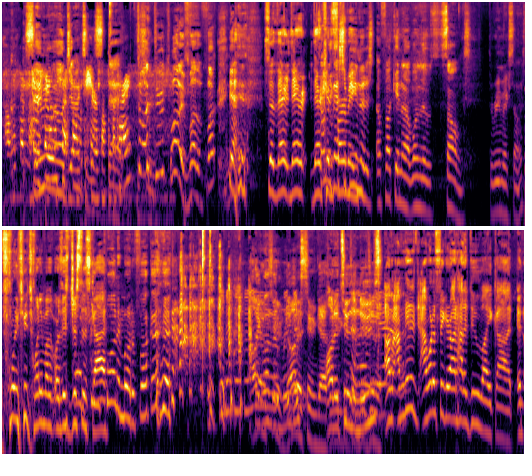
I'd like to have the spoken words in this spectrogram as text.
I'll let them know. Sir, stay on Samuel the L. phone with the Jackson's dad. okay? Two twenty, motherfucker. Yeah. So they're they're they're Sounds like that should be in confirming a, a fucking uh, one of those songs, the remix songs. forty two twenty mother or this just this guy. Twenty motherfucker. Auto one of them tune, remix- auto tune guys. Auto-tune the news. I'm I'm gonna I want to figure out how to do like uh an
